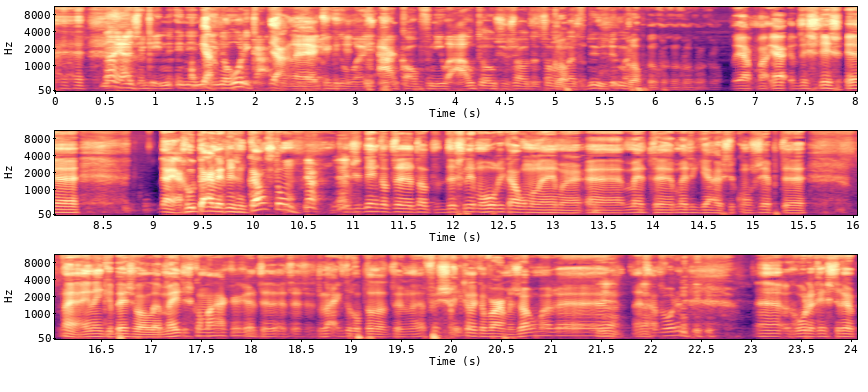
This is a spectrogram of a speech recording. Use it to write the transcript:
Nou ja, zeker in, in, in, Ja. in de horeca. Ja, nee, Eh, kijk, ik bedoel, ik- eh, aankopen van nieuwe auto's of zo, dat zal nog wel even duren. Maar Klopt, klopt, klopt, klopt, klopt. Ja, maar ja, het is, het is eh, nou ja, goed, daar ligt dus een kans, Tom. Ja, ja. Dus ik denk dat, eh, dat de slimme horeca-ondernemer eh, met, eh, met het juiste concept nou ja, in één keer best wel meters kan maken. Het, het, het, het lijkt erop dat het een verschrikkelijke warme zomer Ja, gaat worden. Ik hoorde gisteren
